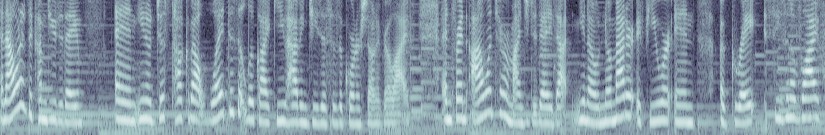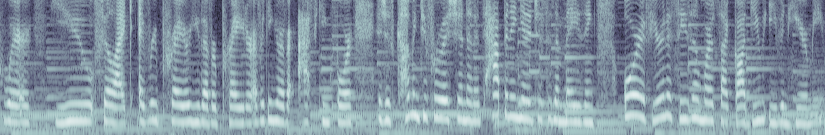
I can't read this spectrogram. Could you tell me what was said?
And I wanted to come to you today and you know just talk about what does it look like you having Jesus as a cornerstone of your life. And friend, I want to remind you today that you know no matter if you are in a great season of life where you feel like every prayer you've ever prayed or everything you're ever asking for is just coming to fruition and it's happening and it just is amazing, or if you're in a season where it's like God, do you even hear me?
